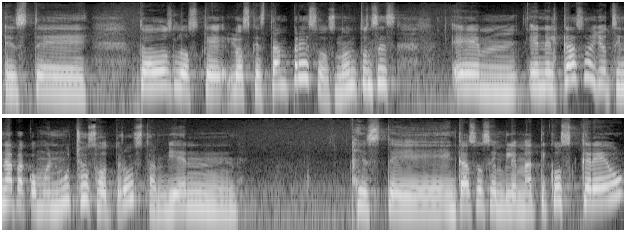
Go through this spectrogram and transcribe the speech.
este todos los que los que están presos no entonces eh, en el caso de Ayotzinapa como en muchos otros también este, en casos emblemáticos, creo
